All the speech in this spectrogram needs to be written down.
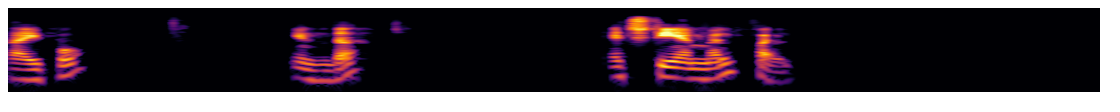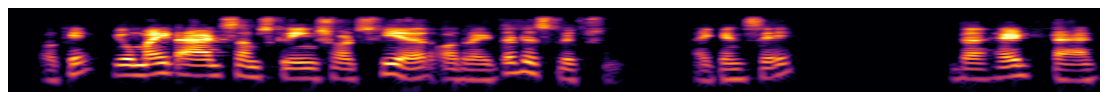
typo in the HTML file. Okay, you might add some screenshots here or write the description. I can say the head tag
